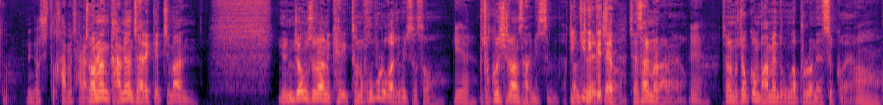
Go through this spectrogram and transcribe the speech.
또 윤정수 씨도 가면 잘할 저는. 가면 잘했겠지만 윤정수라는 캐릭터는 호불호가 좀 있어서 예. 무조건 싫어하는 사람이 있습니다. 전 있긴 제, 있겠죠. 제, 제 삶을 알아요. 예. 저는 무조건 밤에 누군가 불러냈을 거예요. 어,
